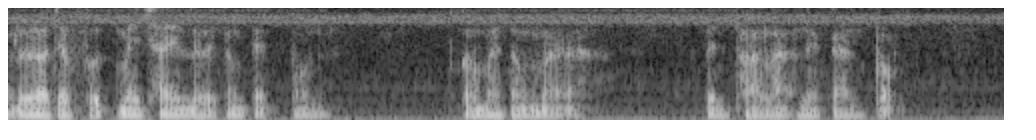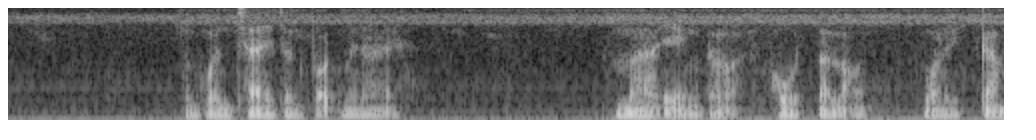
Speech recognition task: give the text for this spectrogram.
หรือเราจะฝึกไม่ใช้เลยตั้งแต่ต้น ก็ไม่ต้องมาเป็นภาระในการปลดบางคนใช้จนปลดไม่ได้ มาเองตลอดพูดตลอด บริกรรม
